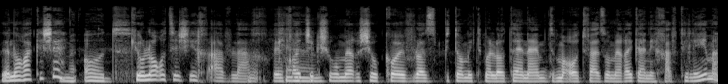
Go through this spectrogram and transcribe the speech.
זה נורא קשה. מאוד. כי הוא לא רוצה שיכאב לך, כן. ויכול להיות שכשהוא אומר שהוא כואב לו אז פתאום מתמלאות העיניים דמעות ואז הוא אומר רגע אני חייבתי לאמא,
